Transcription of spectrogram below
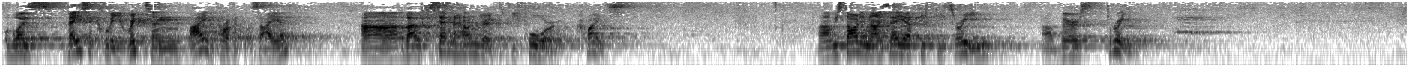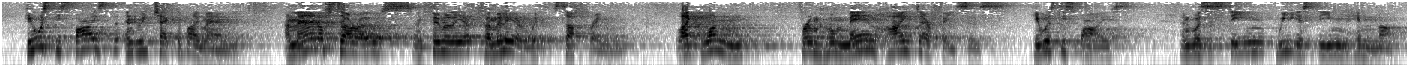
was basically written by the prophet Isaiah uh, about 700 before Christ. Uh, we start in Isaiah 53, uh, verse 3. He was despised and rejected by men, a man of sorrows and familiar, familiar with suffering, like one from whom men hide their faces. He was despised and was esteemed, we esteemed him not.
